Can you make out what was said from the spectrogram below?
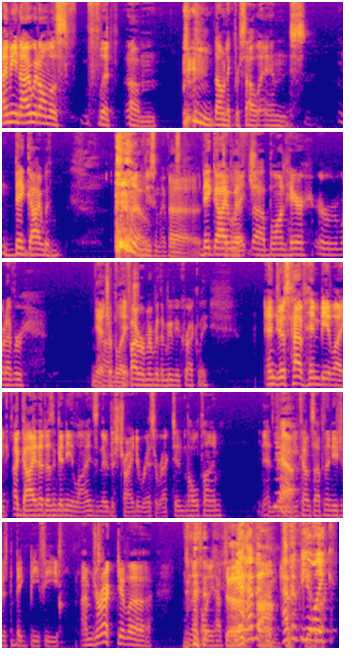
I mean, I would almost flip um, Dominic Purcell and big guy with I'm losing my voice. uh, big guy Triple with uh, blonde hair or whatever. Yeah, um, Triple H. if I remember the movie correctly, and just have him be like a guy that doesn't get any lines, and they're just trying to resurrect him the whole time. And Yeah. then he comes up, and then he's just a big beefy. I'm Dracula, and that's all you have to do. Yeah, have it have it be like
